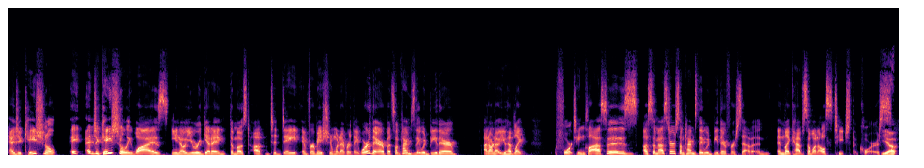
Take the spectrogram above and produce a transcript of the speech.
educational educationally wise, you know, you were getting the most up to date information whenever they were there, but sometimes they would be there. I don't know. You had like 14 classes a semester sometimes they would be there for seven and like have someone else teach the course Yep,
